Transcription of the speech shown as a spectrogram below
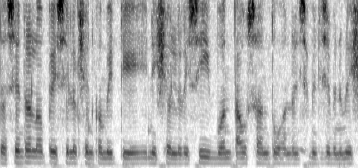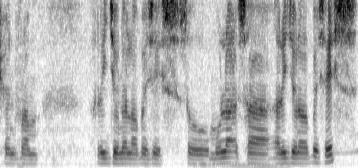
the Central Office Selection Committee initially received 1,277 nominations from regional offices. So, mula sa regional offices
